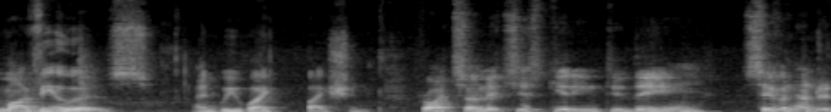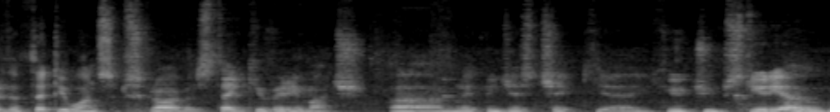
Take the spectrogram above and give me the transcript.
my viewers and we wait patient right so let's just get into there. 731 subscribers. Thank you very much. Um, let me just check here YouTube studio.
